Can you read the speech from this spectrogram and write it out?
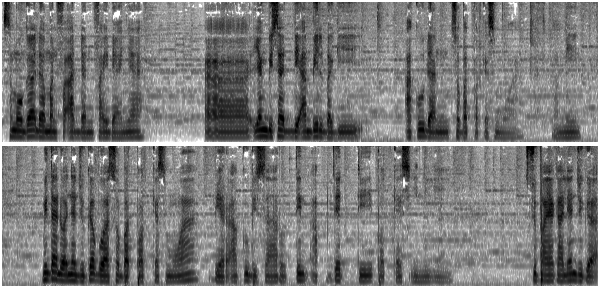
semoga ada manfaat dan faedahnya uh, yang bisa diambil bagi aku dan sobat podcast semua. Amin. Minta doanya juga buat sobat podcast semua biar aku bisa rutin update di podcast ini. Supaya kalian juga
